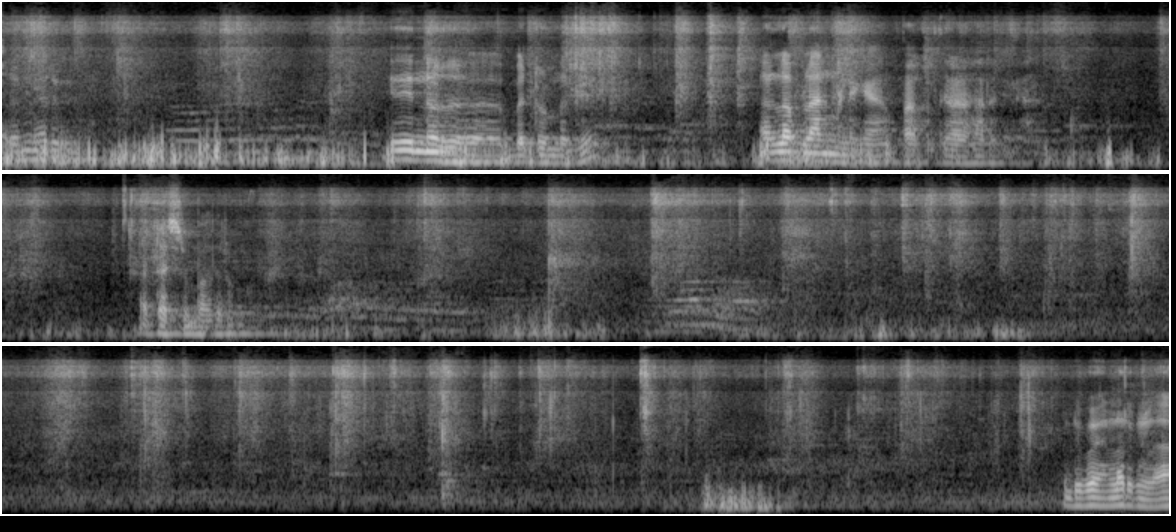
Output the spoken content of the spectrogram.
அருமையாக இருக்குது இது இன்னொரு பெட்ரூம் இது. நல்லா பிளான் பண்ணியிருக்காங்க பார்க்குறதுக்கு அழகாக இருக்குது அட்டாச்சு பாத்ரூம். கண்டிப்பாக நல்லா இருக்குங்களா?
